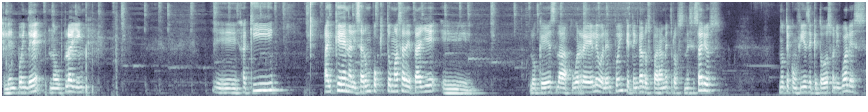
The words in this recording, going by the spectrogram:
el endpoint de no playing. Eh, aquí hay que analizar un poquito más a detalle eh, lo que es la URL o el endpoint que tenga los parámetros necesarios. No te confíes de que todos son iguales.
